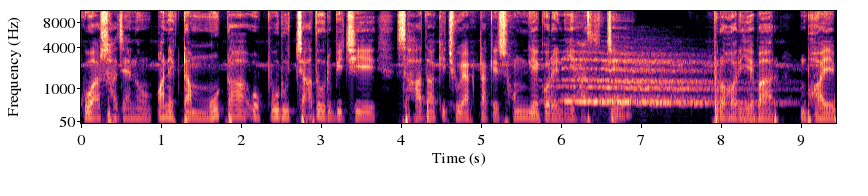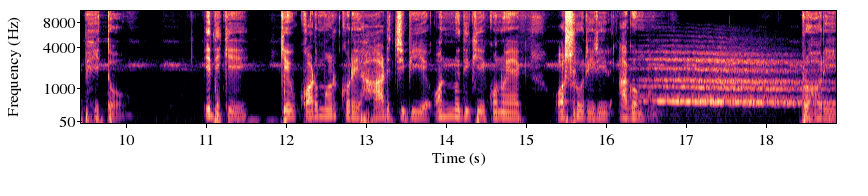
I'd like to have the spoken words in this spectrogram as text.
কুয়াশা যেন অনেকটা মোটা ও পুরু চাদর বিছিয়ে সাদা কিছু একটাকে সঙ্গে করে নিয়ে আসছে। প্রহরী এবার ভয়ে ভীত। এদিকে কেউ কড়মড় করে হাড় চিবিয়ে অন্যদিকে কোনো এক অশরীরীর আগমন। প্রহরী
